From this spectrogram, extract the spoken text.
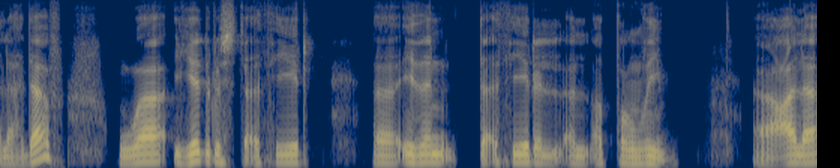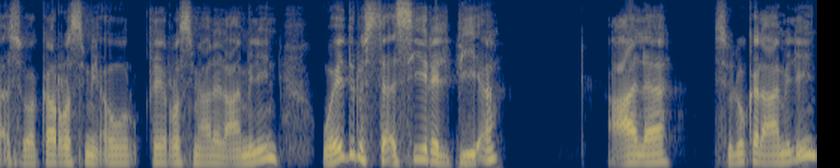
الأهداف ويدرس تأثير آه، إذا تأثير التنظيم آه، على سواء كان رسمي أو غير رسمي على العاملين ويدرس تأثير البيئة على سلوك العاملين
